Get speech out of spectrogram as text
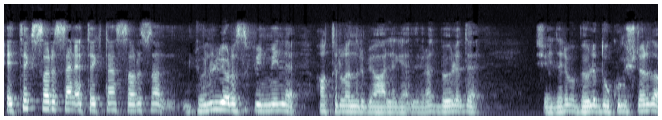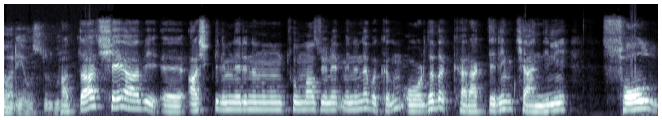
etek sarı sen etekten sarı sen gönül yarası filmiyle hatırlanır bir hale geldi biraz. Böyle de şeyleri var. Böyle dokunuşları da var Yavuz Turgul'un. Hatta şey abi e, aşk filmlerinin unutulmaz yönetmenine bakalım. Orada da karakterin kendini sol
